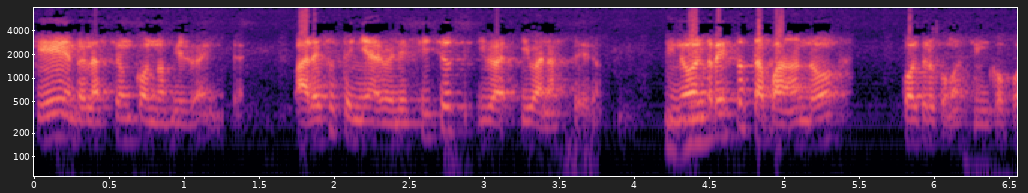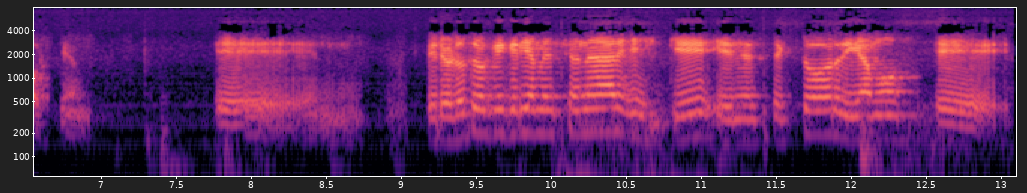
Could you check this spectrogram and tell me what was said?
que en relación con 2020. Para eso tenía beneficios, iba, iban a cero. Si no, el resto está pagando 4,5%. Eh, pero lo otro que quería mencionar es que en el sector, digamos, eh,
